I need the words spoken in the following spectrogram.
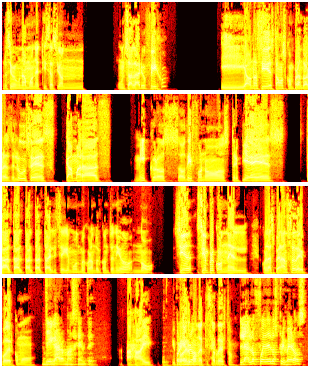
recibe una monetización, un salario fijo, y aún así estamos comprando áreas de luces, cámaras, micros, audífonos, tripiés, tal, tal, tal, tal, tal, y seguimos mejorando el contenido, no, sie- siempre con el, con la esperanza de poder como, Llegar a más gente. ajá, y, y Por poder ejemplo, monetizar de esto. Lalo fue de los primeros,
